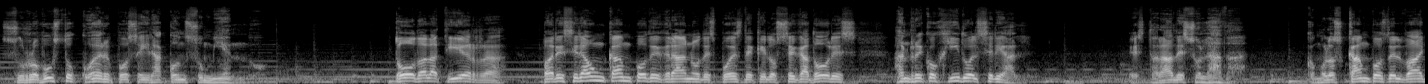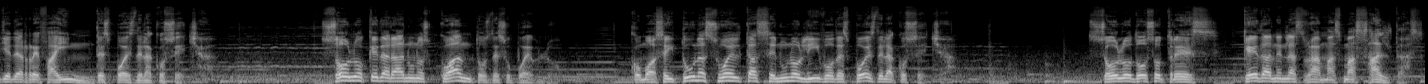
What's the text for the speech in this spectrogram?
su robusto cuerpo se irá consumiendo. Toda la tierra parecerá un campo de grano después de que los segadores han recogido el cereal. Estará desolada, como los campos del valle de Refaim después de la cosecha. Solo quedarán unos cuantos de su pueblo como aceitunas sueltas en un olivo después de la cosecha. Solo dos o tres quedan en las ramas más altas,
